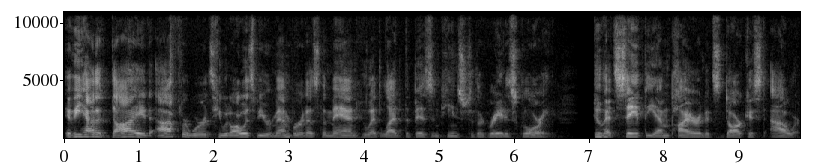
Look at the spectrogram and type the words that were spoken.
If he had have died afterwards, he would always be remembered as the man who had led the Byzantines to their greatest glory, who had saved the empire in its darkest hour.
